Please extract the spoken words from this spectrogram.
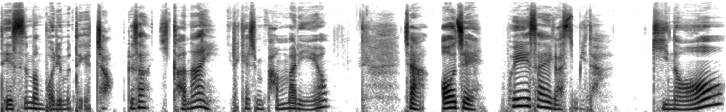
데스만 버리면 되겠죠. 그래서 이카나이 이렇게 하시면 반말이에요. 자, 어제 회사에 갔습니다. 기노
